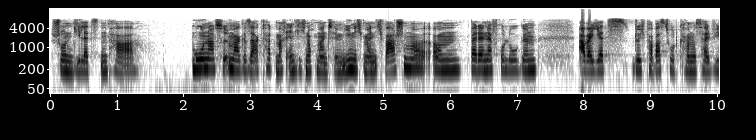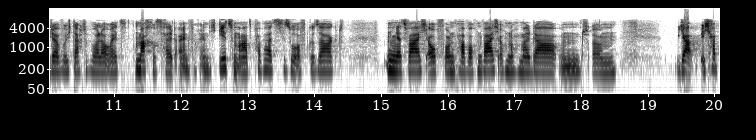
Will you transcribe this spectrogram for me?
schon die letzten paar Monate immer gesagt hat, mach endlich noch mal einen Termin. Ich meine, ich war schon mal ähm, bei der Nephrologin, aber jetzt durch Papas Tod kam das halt wieder, wo ich dachte, boah, Laura, jetzt mach es halt einfach endlich. Geh zum Arzt. Papa hat es dir so oft gesagt. Und jetzt war ich auch vor ein paar Wochen, war ich auch noch mal da und ähm, ja, ich habe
